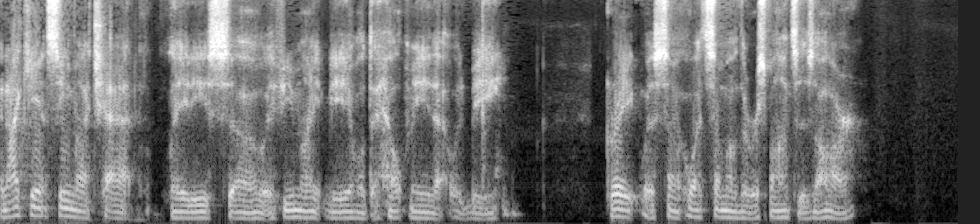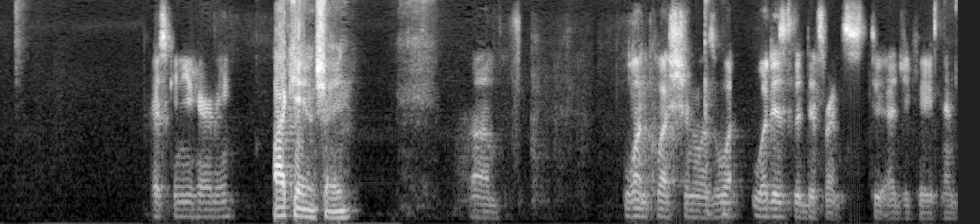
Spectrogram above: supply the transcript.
And I can't see my chat, ladies. So if you might be able to help me, that would be great with some, what some of the responses are. Chris, can you hear me? I can, Shane. Um, one question was what what is the difference to educate and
